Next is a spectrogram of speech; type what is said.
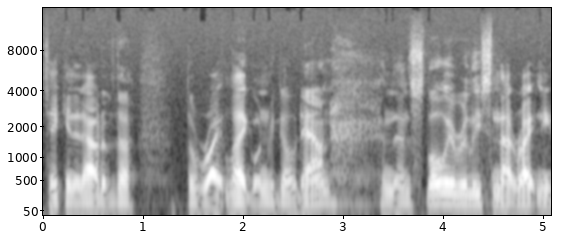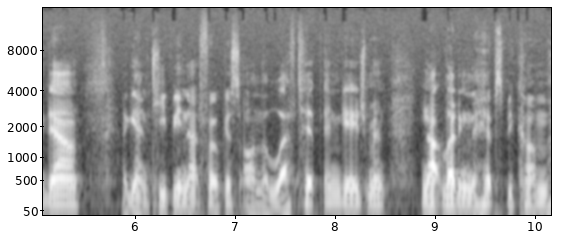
taking it out of the, the right leg when we go down and then slowly releasing that right knee down. Again, keeping that focus on the left hip engagement, not letting the hips become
